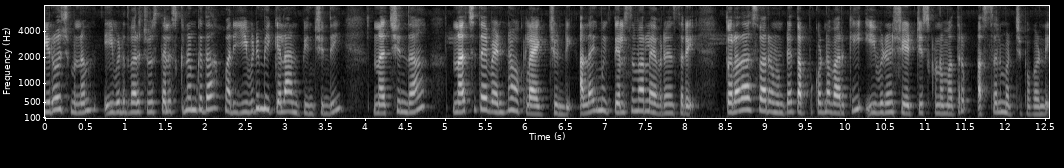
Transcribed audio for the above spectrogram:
ఈరోజు మనం ఈ వీడియో ద్వారా చూసి తెలుసుకున్నాం కదా. మరి ఈ వీడియో మీకు ఎలా అనిపించింది? నచ్చిందా? నచ్చితే వెంటనే ఒక లైక్ చేయండి. అలాగే మీకు తెలిసిన వాళ్ళు ఎవరైనా సరే తులరాశి వారు ఉంటే తప్పకుండా వారికి ఈ వీడియోని షేర్ చేసుకోవడం మాత్రం అస్సలు మర్చిపోకండి.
